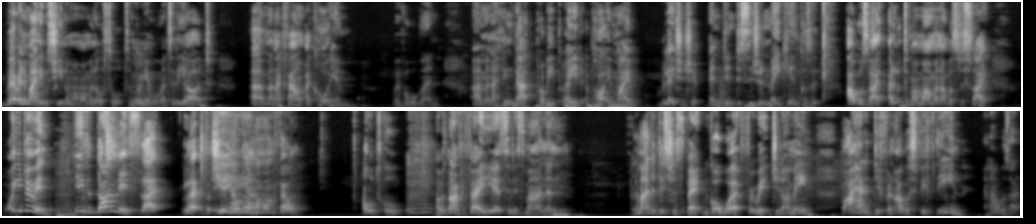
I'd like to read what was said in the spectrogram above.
Bearing in mind he was cheating on my mum and all sorts and bringing mm. women to the yard. Um, and I found, I caught him with a woman. Um, and I think that probably played a part in my relationship ending decision making because I was like, I looked at my mum and I was just like, what are you doing? You need to done this. Like, like, but she Yeah, yeah, held on. yeah. My mum felt old school. I was married for 30 years to this man and no matter the disrespect, we got to work through it. Do you know what I mean? But I had a different, I was 15 and I was like,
